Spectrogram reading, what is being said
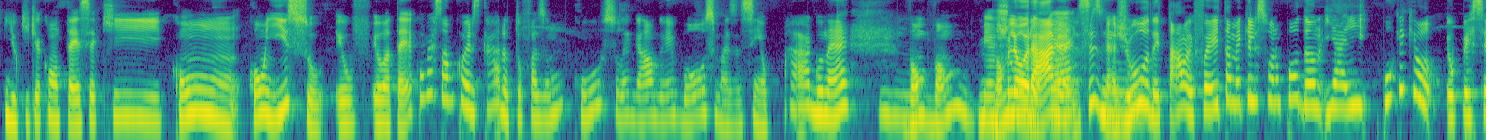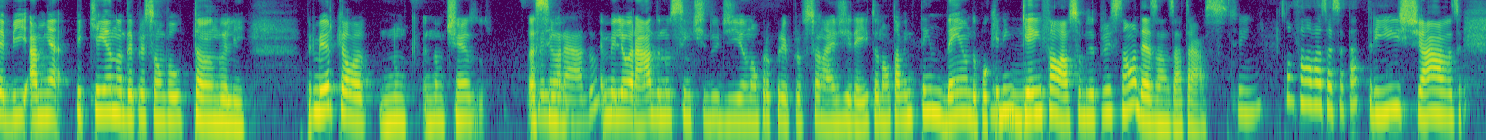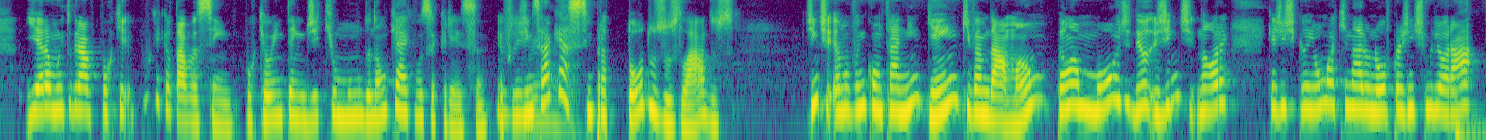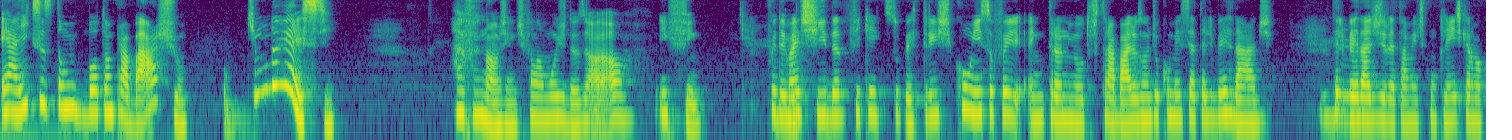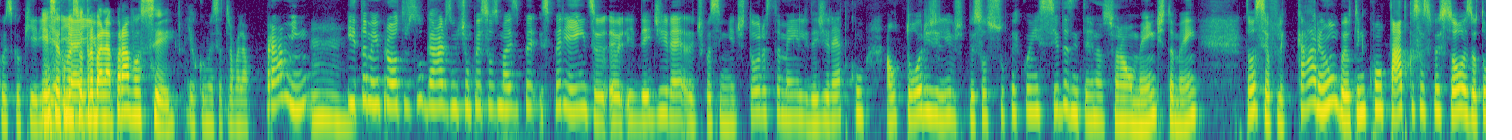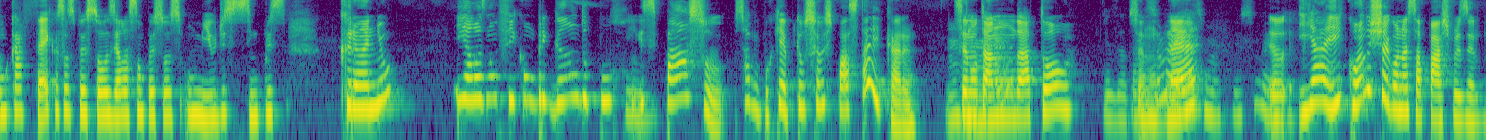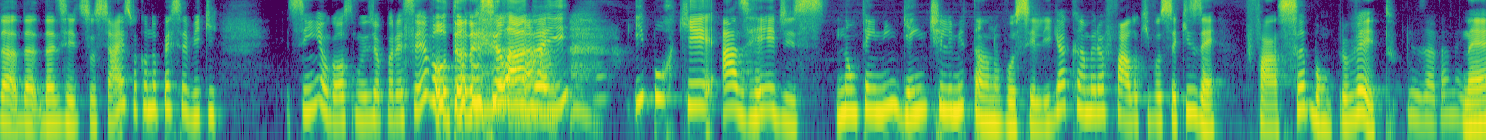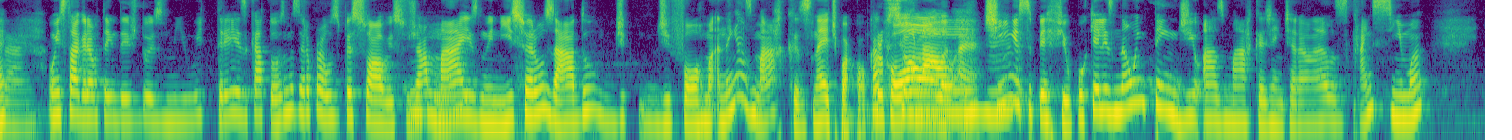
E o que, que acontece é que com, com isso, eu, eu até conversava com eles, cara, eu tô fazendo um curso legal, ganhei bolsa, mas assim, eu pago, né? Uhum. Vamos, vamos, Me vamos ajuda, melhorar, é, né? vocês me ajudam e tal. E foi aí também que eles foram podando. E aí, por que, que eu, eu percebi a minha pequena depressão voltando ali? Primeiro que ela não, não tinha, assim, Melhorado. melhorado no sentido de eu não procurei profissionais de direito, eu não estava entendendo, porque Uhum. ninguém falava sobre depressão há 10 anos atrás. Sim. Então falava assim, você tá triste, ah, você... E era muito grave, porque por que, que eu tava assim? Porque eu entendi que o mundo não quer que você cresça. Eu falei, gente, será que é assim para todos os lados? Gente, eu não vou encontrar ninguém que vai me dar a mão, pelo amor de Deus. Gente, na hora que a gente ganhou um maquinário novo pra gente melhorar, é aí que vocês estão me botando pra baixo? Que mundo é esse? Aí eu falei, não, gente, pelo amor de Deus. ah, ah, enfim. Fui Mas- demitida, fiquei super triste. Com isso, eu fui entrando em outros trabalhos onde eu comecei a ter liberdade. Ter liberdade diretamente com o cliente, que era uma coisa que eu E queria. aí você começou a aí trabalhar pra você. Eu comecei a trabalhar pra mim Hum. e também para outros lugares onde tinham pessoas mais exper- experientes. Eu, eu lidei direto, tipo assim, editoras também, eu lidei direto com autores de livros, pessoas super conhecidas internacionalmente também. Então, assim, eu falei, caramba, eu tenho contato com essas pessoas, eu tomo café com essas pessoas, e elas são pessoas humildes, simples, crânio, e elas não ficam brigando por Sim. espaço. Sabe por quê? Porque o seu espaço tá aí, cara. Você não tá no mundo à toa. Exatamente. Não- Isso né? mesmo, isso mesmo. Eu- e aí, quando chegou nessa parte, por exemplo, da- da- das redes sociais, foi quando eu percebi que, sim, eu gosto muito de aparecer, voltando a esse lado aí. E porque as redes não tem ninguém te limitando. Você liga a câmera, fala o que você quiser. Faça bom proveito, Exatamente. né? O Instagram tem desde 2013, 14, mas era para uso pessoal. Isso Uhum. jamais, no início, era usado de, de forma... Nem as marcas, né? Tipo a Coca-Cola, é. tinha esse perfil, porque eles não entendiam as marcas, gente, eram elas cá em cima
